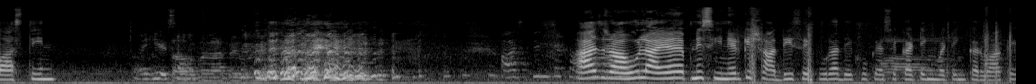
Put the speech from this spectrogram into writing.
आस्तीन। ये आज राहुल आया है अपने सीनियर की शादी से। पूरा देखो कैसे कटिंग वटिंग करवा के।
